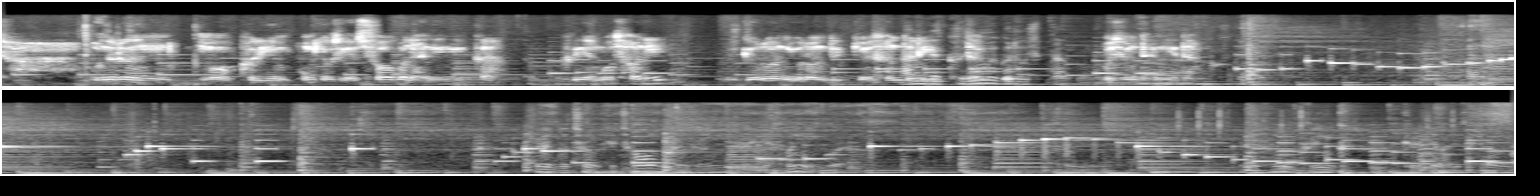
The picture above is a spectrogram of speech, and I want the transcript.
자, 오늘은 뭐 그림 본격적인 수업은 아니니까 그냥 뭐 선이 요런 요런 느낌의 선들이 내 그림을 그리고 싶다고. 보시면 됩니다. 그래서 너처럼 이렇게 처음 그린 사람들에게 선이 이거야. 선이 근데 선 그림 그- 그릴 때 많이 필요한 건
